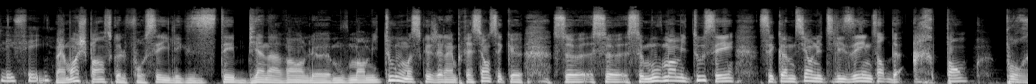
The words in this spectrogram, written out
et les filles? Ben moi, je pense que le fossé, il existait bien avant le mouvement MeToo. Moi, ce que j'ai l'impression, c'est que ce, ce, ce mouvement MeToo, c'est, c'est comme si on utilisait une sorte de harpon pour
